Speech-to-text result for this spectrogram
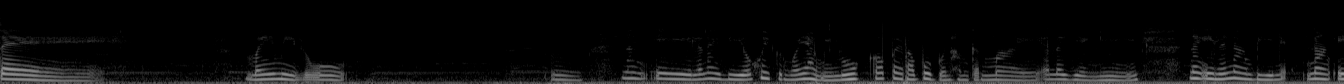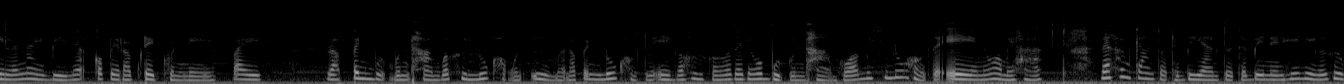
แต่ไม่มีลูกอืมนางเอและนายบีก็คุยกันว่าอยากมีลูกก็ไปรับบุตรบุญธรรมกันใหม่อะไรอย่างนี้นางเอและนางบีเนี่ยนางเอและนายบีเนี่ยก็ไปรับเด็กคนนี้ไป รับเป็นบุตรบุญธรรมก็คือลูกของคนอื่นมาแล้วเป็นลูกของตัวเองก็คือก็จะเรียกว่าบุตรบุญธรรมเพราะว่าไม่ใช่ลูกของตัวเองนึกออกไหมคะ และทำการจดทะเบียนจดทะเบียนในที่นี้ก็คือ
